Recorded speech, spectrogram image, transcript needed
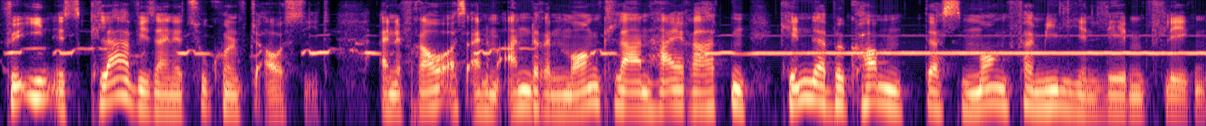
Für ihn ist klar, wie seine Zukunft aussieht. Eine Frau aus einem anderen Hmong-Clan heiraten, Kinder bekommen, das Hmong-Familienleben pflegen.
